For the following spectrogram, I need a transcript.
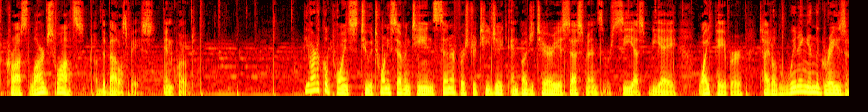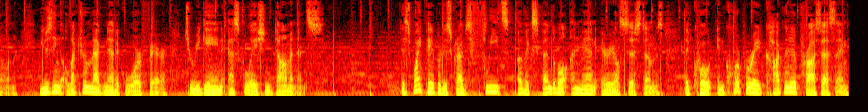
across large swaths of the battle space. End quote. The article points to a 2017 Center for Strategic and Budgetary Assessments, or CSBA, white paper titled Winning in the Gray Zone Using Electromagnetic Warfare to Regain Escalation Dominance. This white paper describes fleets of expendable unmanned aerial systems that, quote, incorporate cognitive processing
